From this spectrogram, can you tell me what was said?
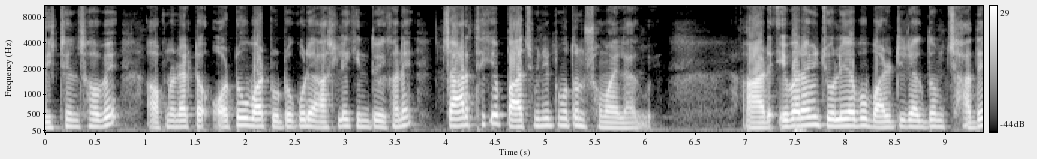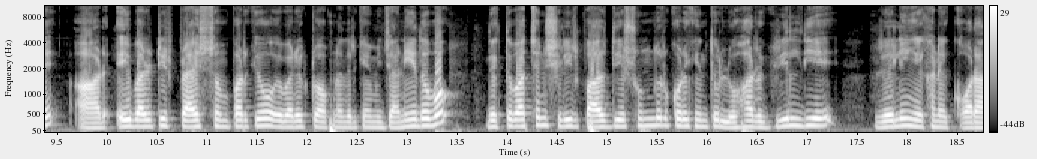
ডিস্টেন্স হবে। আপনারা একটা অটো বা টোটো করে আসলে কিন্তু এখানে চার থেকে পাঁচ মিনিট মতন সময় লাগবে। আর এবার আমি চলে যাব বাড়িটির একদম ছাদে, আর এই বাড়িটির প্রাইস সম্পর্কেও এবার একটু আপনাদেরকে আমি জানিয়ে দেবো। দেখতে পাচ্ছেন সিঁড়ির পাশ দিয়ে সুন্দর করে কিন্তু লোহার গ্রিল দিয়ে রেলিং এখানে করা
